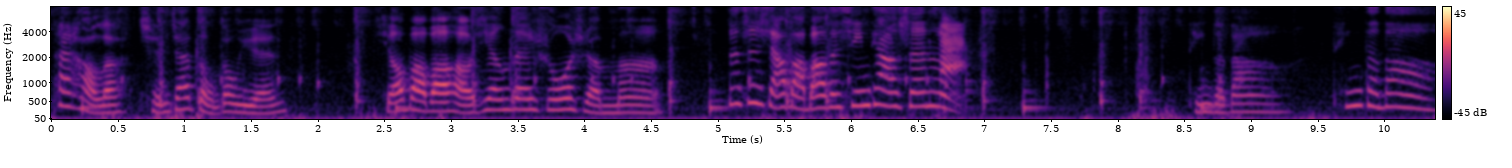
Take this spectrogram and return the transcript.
太好了，全家总动员。小宝宝好像在说什么？那是小宝宝的心跳声啦。听得到，听得到，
